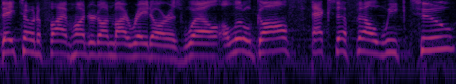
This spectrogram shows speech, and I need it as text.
Daytona 500 on my radar as well. A little golf, XFL Week 2.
